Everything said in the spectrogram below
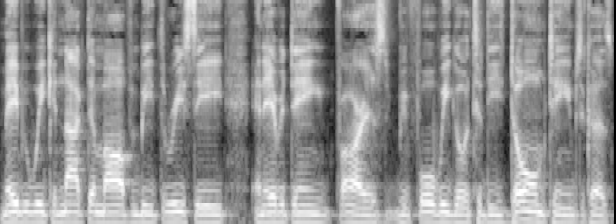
Maybe we can knock them off and be three seed and everything far as before we go to these dome teams because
